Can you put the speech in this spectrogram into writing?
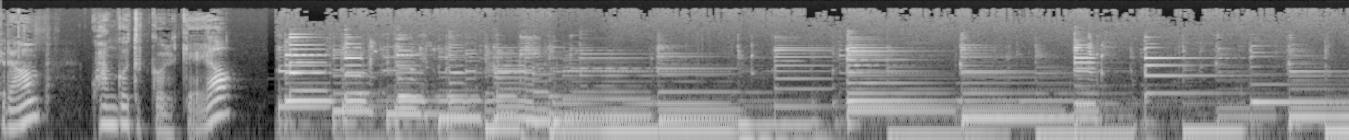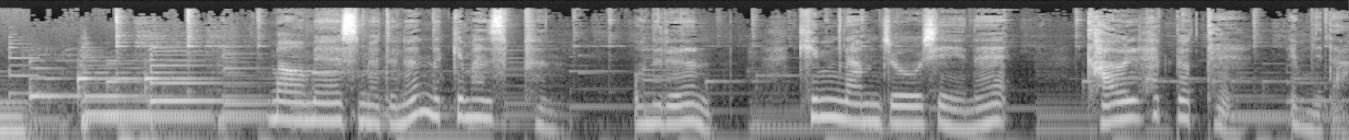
그럼 광고 듣고 올게요. 마음에 스며드는 느낌 한 스푼. 오늘은 김남조 시인의 가을 햇볕에입니다.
